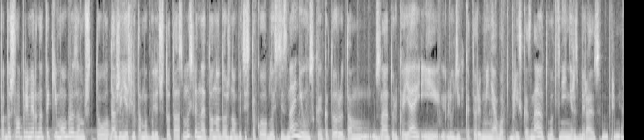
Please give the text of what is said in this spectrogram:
подошла примерно таким образом, что даже если там и будет что-то осмысленное, то оно должно быть из такой области знаний узкой, которую там знаю только я и люди, которые меня вот близко знают, вот в ней не разбираются, например.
